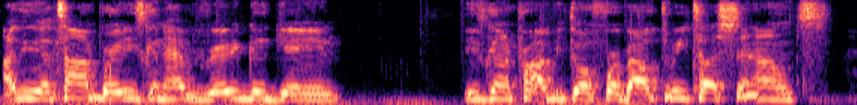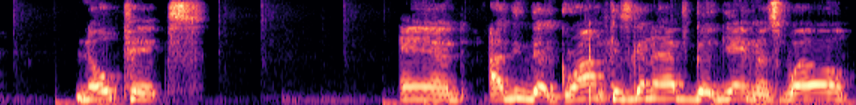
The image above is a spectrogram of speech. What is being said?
I think that Tom Brady's going to have a very good game. He's going to probably throw for about three touchdowns, no picks. And I think that Gronk is going to have a good game as well.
